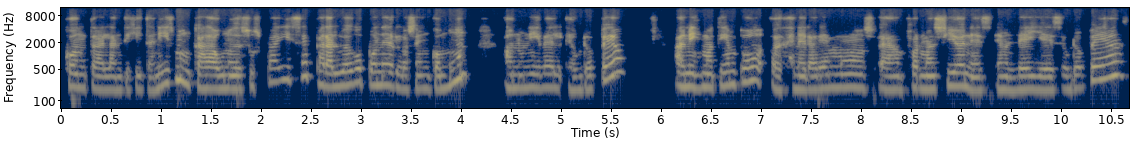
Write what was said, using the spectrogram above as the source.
contra el antigitanismo en cada uno de sus países, para luego ponerlos en común a un nivel europeo al mismo tiempo, eh, generaremos eh, formaciones en leyes europeas,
